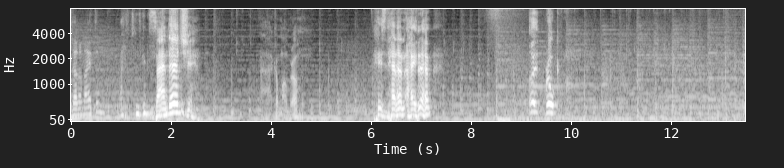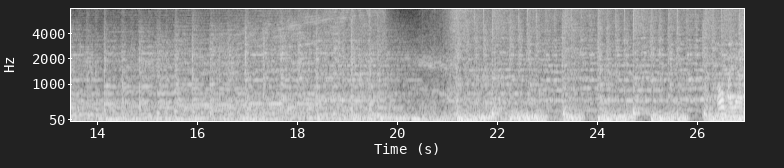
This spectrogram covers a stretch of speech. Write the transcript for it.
Is that an item? I don't think so. Bandage? Ah, come on, bro. Is that an item? Oh, it broke. Oh my god.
